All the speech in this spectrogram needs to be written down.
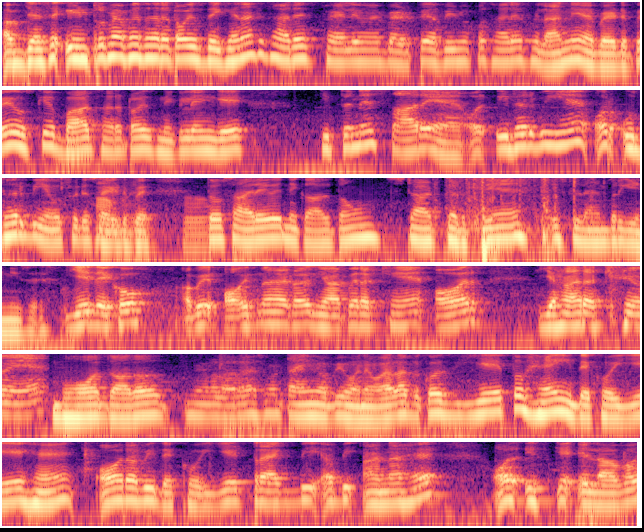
अब जैसे इंट्रो में अपने सारे टॉयज देखे ना कि सारे फैले हुए हैं बेड पे अभी मेरे को सारे फैलाने हैं बेड पे उसके बाद सारे टॉयज निकलेंगे। कितने सारे हैं और इधर भी हैं और उधर भी हैं उस पूरी साइड पे। हाँ। तो सारे निकालता हूँ स्टार्ट करते हैं इस लैम्बरगिनी से। ये देखो अभी और इतना सारे टॉयज यहाँ पे रखे हैं और यहाँ रखे हुए हैं। बहुत ज़्यादा मेरे लग रहा है इसमें टाइम अभी होने वाला बिकॉज़ ये तो है ही देखो ये हैं और अभी देखो ये ट्रैक भी अभी आना है और इसके अलावा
